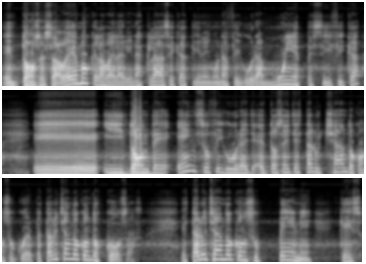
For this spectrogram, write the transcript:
Entonces sabemos que las bailarinas clásicas tienen una figura muy específica eh, y donde en su figura, entonces ella está luchando con su cuerpo, está luchando con dos cosas. Está luchando con su pene, que es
